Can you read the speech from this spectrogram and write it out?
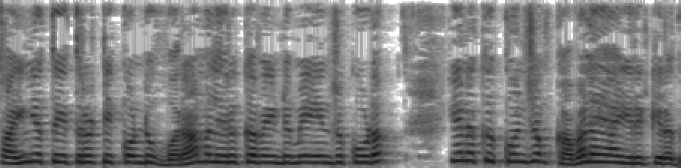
சைன்யத்தை திரட்டி கொண்டு வராமல் இருக்க வேண்டுமே என்று கூட எனக்கு கொஞ்சம் கவலையாயிருக்கிறது.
